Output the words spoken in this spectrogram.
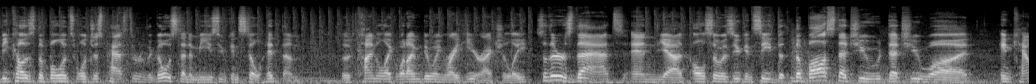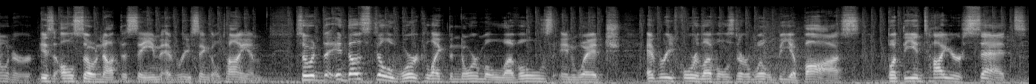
because the bullets will just pass through the ghost enemies, you can still hit them. So kind of like what I'm doing right here, actually. So there's that, and yeah, also as you can see, the, the boss that you that you uh, encounter is also not the same every single time. So it, it does still work like the normal levels, in which every four levels there will be a boss, but the entire set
